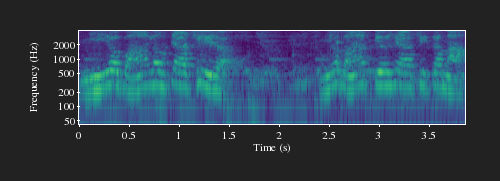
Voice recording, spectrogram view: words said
你又把它弄下去了你又把它丢下去干嘛？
